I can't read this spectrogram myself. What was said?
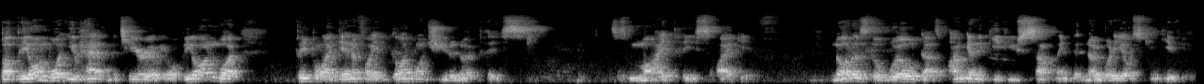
But beyond what you have materially or beyond what people identify, God wants you to know peace. This is my peace I give. Not as the world does. I'm going to give you something that nobody else can give you.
